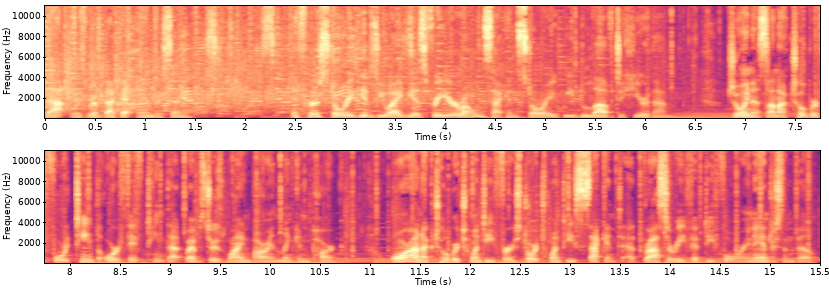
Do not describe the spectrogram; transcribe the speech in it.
That was Rebecca Anderson. If her story gives you ideas for your own second story, we'd love to hear them. Join us on October 14th or 15th at Webster's Wine Bar in Lincoln Park or on October 21st or 22nd at Brasserie 54 in Andersonville.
